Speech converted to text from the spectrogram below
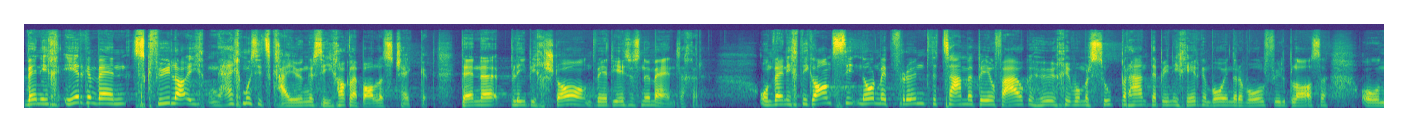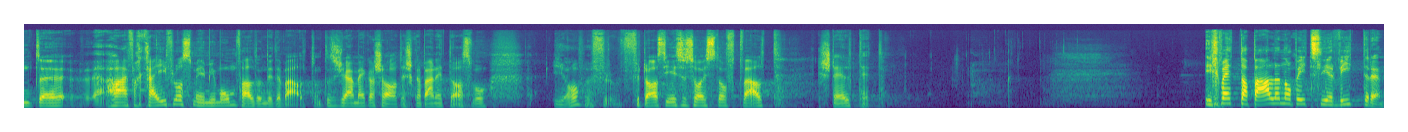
Wenn ich irgendwann das Gefühl habe, ich, nein, ich muss jetzt kein Jünger sein, ich habe glaube alles checken, dann äh, bleibe ich stehen und werde Jesus nicht mehr ähnlicher. Und wenn ich die ganze Zeit nur mit Freunden zusammen bin, auf Augenhöhe, wo wir super haben, dann bin ich irgendwo in einer Wohlfühlblase und äh, habe einfach keinen Einfluss mehr in meinem Umfeld und in der Welt. Und das ist auch mega schade. Das ist glaube ich auch nicht das, was ja, für, für das Jesus uns auf die Welt gestellt hat. Ich werde die Tabellen noch ein bisschen erweitern.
